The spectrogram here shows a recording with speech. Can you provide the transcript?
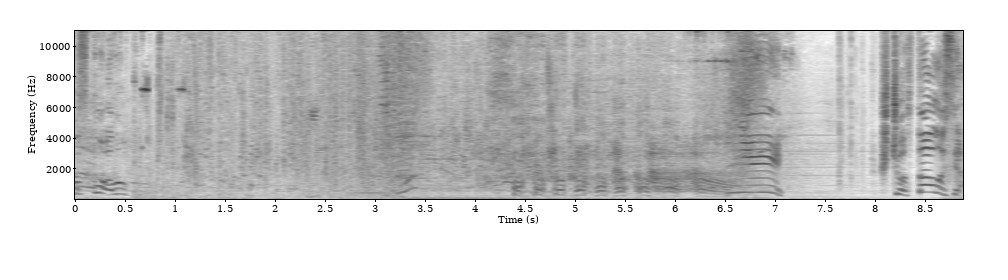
розколу. Ні! Що сталося?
